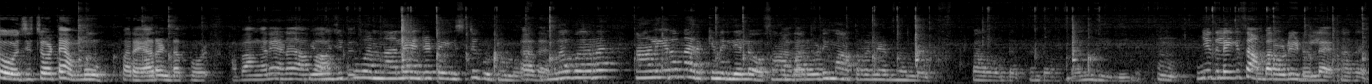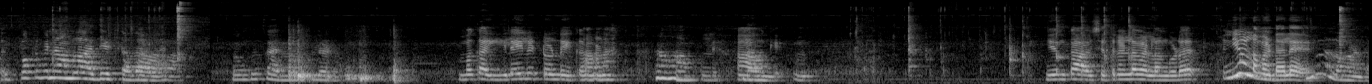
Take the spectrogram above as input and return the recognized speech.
യോജിച്ചോട്ടെ അമ്മു പറയാറുണ്ട് അപ്പോൾ. അപ്പൊ അങ്ങനെയാണ് യോജിപ്പ് വന്നാലേ അതിന്റെ ടേസ്റ്റ് കിട്ടുള്ളൂ. നമ്മൾ വേറെ നാളീരൊന്നും അരക്കണില്ലല്ലോ. സാമ്പാർ പൊടി മാത്രമല്ലേ ഇടുന്നുള്ളൂ. അപ്പൊ അതുകൊണ്ട് ഈ രീതിയിൽ. ഇനി ഇതിലേക്ക് സാമ്പാർ പൊടി ഇടും അല്ലേ? അതെ. പിന്നെ നമ്മൾ ആദ്യം ഇട്ടതാണ്. അപ്പൊ നമുക്ക് കരുവേപ്പില ഇടും. നമ്മ കയ്യിലയിലിട്ടോണ്ടേ ആ, ഓക്കെ. ഇനി നമുക്ക് ആവശ്യത്തിനുള്ള വെള്ളം കൂടെ ഇനി വെള്ളം വേണ്ട അല്ലേ? ഇനി വെള്ളം വേണ്ട.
